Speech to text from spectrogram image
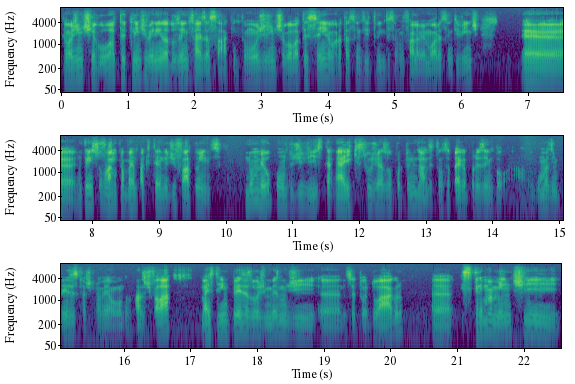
Então a gente chegou a ter cliente vendendo a 200 reais a saca. Então hoje a gente chegou a bater 100, agora está 130, se não me falha a memória, 120. É, então isso vai acabar impactando de fato o índice no meu ponto de vista, é aí que surgem as oportunidades. Então, você pega, por exemplo, algumas empresas, que acho que não vem ao caso de falar, mas tem empresas hoje, mesmo de, uh, do setor do agro, uh, extremamente,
